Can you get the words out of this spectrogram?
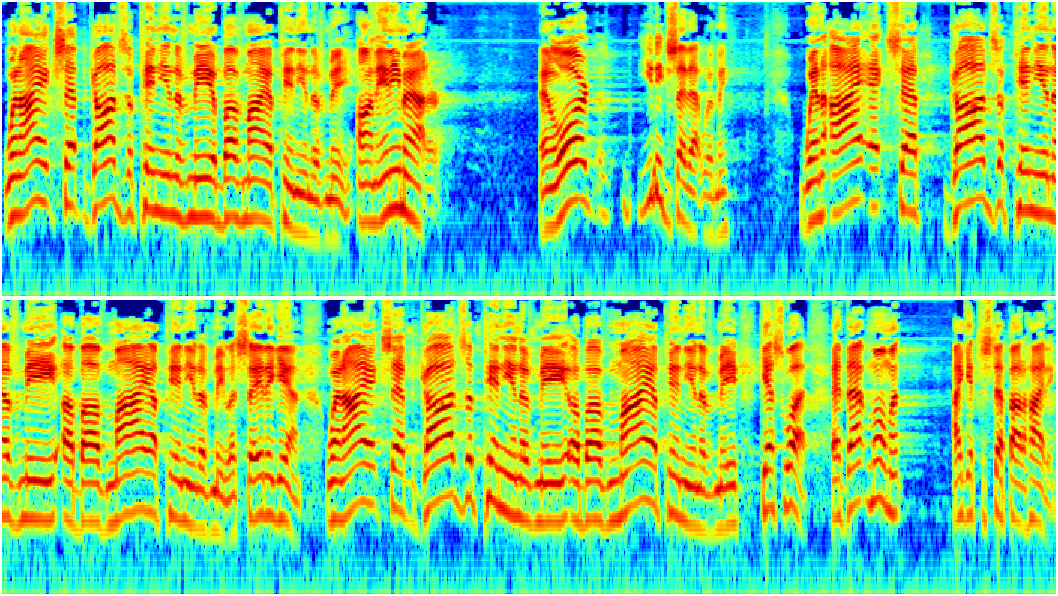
when I accept God's opinion of me above my opinion of me on any matter. And Lord, you need to say that with me. When I accept God's opinion of me above my opinion of me. Let's say it again. When I accept God's opinion of me above my opinion of me, guess what? At that moment, I get to step out of hiding.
